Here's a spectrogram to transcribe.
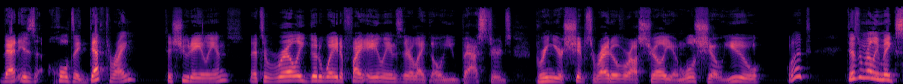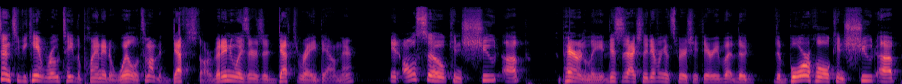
that is holds a death ray to shoot aliens. That's a really good way to fight aliens. They're like, "Oh, you bastards, bring your ships right over Australia and we'll show you." What? It doesn't really make sense if you can't rotate the planet at will. It's not the Death Star. But anyways, there's a death ray down there. It also can shoot up apparently. This is actually a different conspiracy theory, but the the borehole can shoot up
